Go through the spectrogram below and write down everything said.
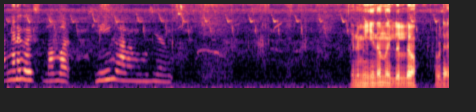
അങ്ങനെ നമ്മൾ മീൻ കാണാൻ പോവുകയാണ്. ഇനി മീനൊന്നും ഇല്ലല്ലോ ഇവിടെ.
